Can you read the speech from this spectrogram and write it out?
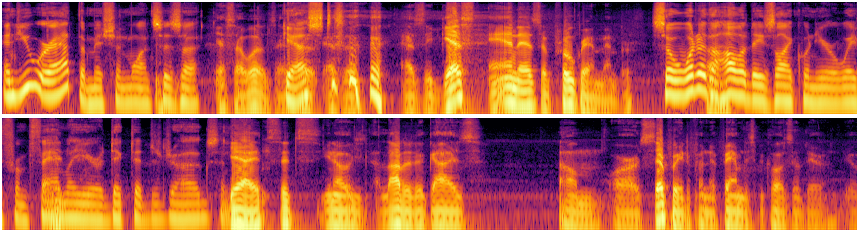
and you were at the mission once as a yes, I was as guest, a, as, a, as, a, guest and as a program member. So, what are the um, holidays like when you're away from family? It, you're addicted to drugs. yeah, it's it's you know a lot of the guys um, are separated from their families because of their, their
